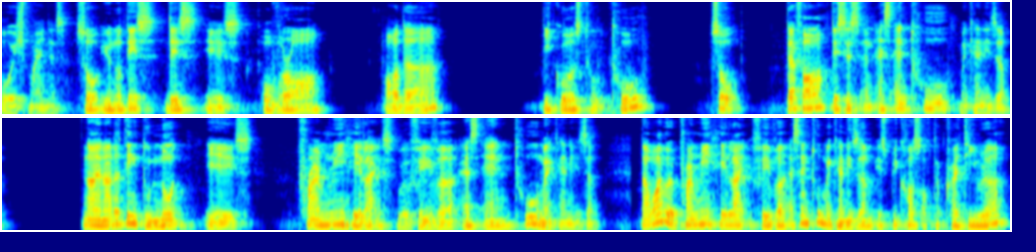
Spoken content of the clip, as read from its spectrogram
OH minus. So you notice this is overall order equals to 2. So therefore, this is an SN2 mechanism. Now another thing to note is primary halides will favor SN2 mechanism. Now why would primary halide favor SN2 mechanism is because of the criteria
